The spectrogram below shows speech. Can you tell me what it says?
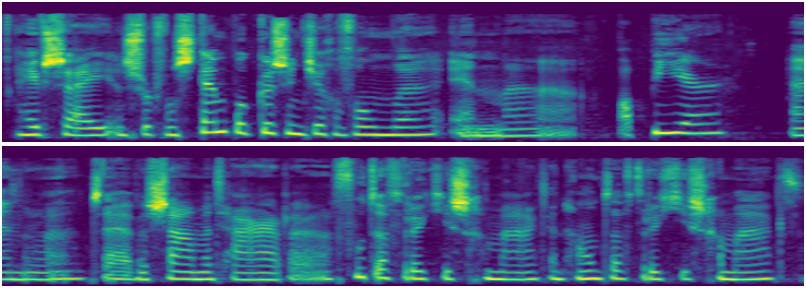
heeft zij een soort van stempelkussentje gevonden en uh, papier. En uh, toen hebben samen met haar uh, voetafdrukjes gemaakt en handafdrukjes gemaakt.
